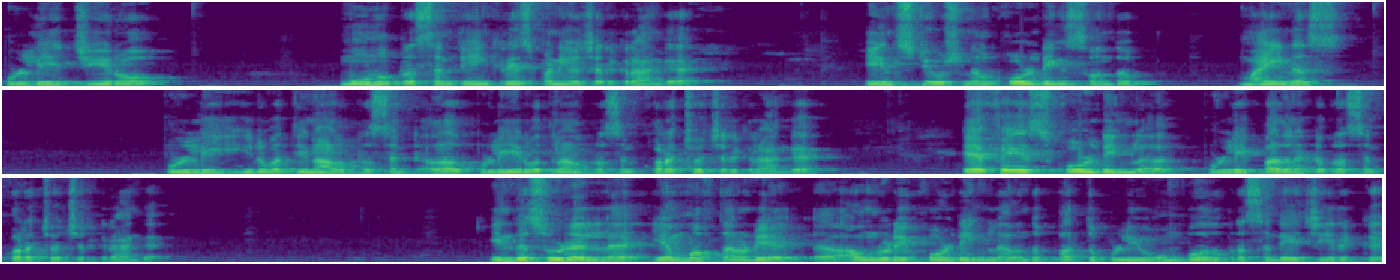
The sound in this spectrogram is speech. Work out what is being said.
புள்ளி ஜீரோ மூணு பர்சன்ட் இன்க்ரீஸ் பண்ணி வச்சிருக்கிறாங்க. இன்ஸ்டிடியூஷனல் ஹோல்டிங்ஸ் வந்து மைனஸ் புள்ளி இருபத்தி நாலு பர்சன்ட் அதாவது புள்ளி இருபத்தி நாலு பர்சன்ட் குறைச்சி வச்சிருக்கிறாங்க. எஃப்ஐஎஸ் ஹோல்டிங்கில் புள்ளி பதினெட்டு பர்சன்ட் குறைச்சி வச்சிருக்கிறாங்க. இந்த சூழல்ல எம்எஃப் தன்னுடைய அவங்களுடைய ஹோல்டிங்ல வந்து பத்து புள்ளி ஒம்பது பர்சன்டேஜ் இருக்கு.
